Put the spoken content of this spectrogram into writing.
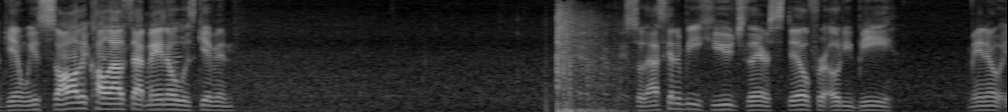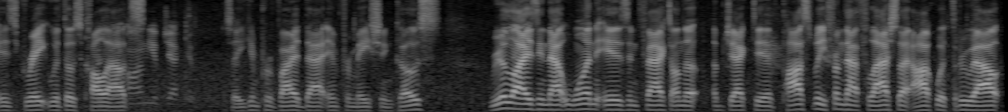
Again, we saw the call outs that Mano was given. So that's going to be huge there still for ODB. Mano is great with those call outs. On the objective. So he can provide that information. Ghost realizing that one is in fact on the objective, possibly from that flash that Aqua threw out.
